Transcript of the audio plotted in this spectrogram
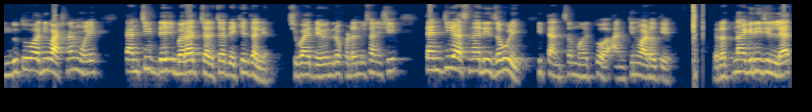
हिंदुत्ववादी भाषणांमुळे त्यांची देशभरात चर्चा देखील झाली. शिवाय देवेंद्र फडणवीसांशी त्यांची असणारी जवळी ही त्यांचं महत्त्व आणखीन वाढवते रत्नागिरी जिल्ह्यात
